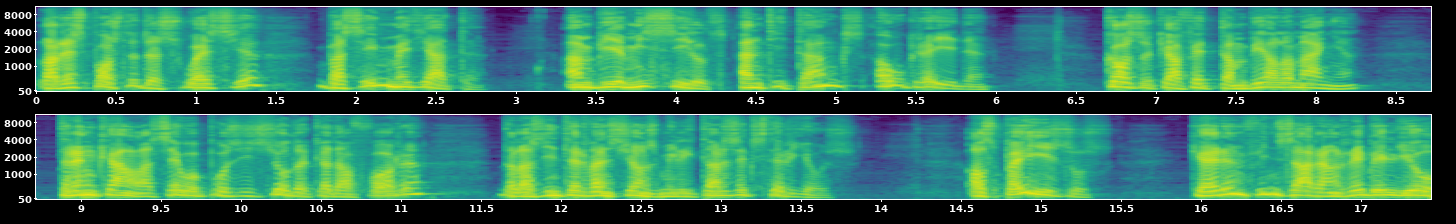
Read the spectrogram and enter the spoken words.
La resposta de Suècia va ser immediata. Envia missils antitancs a Ucraïna cosa que ha fet també Alemanya, trencant la seva posició de quedar fora de les intervencions militars exteriors. Els països que eren fins ara en rebel·lió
